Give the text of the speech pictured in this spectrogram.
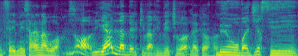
Mais ça n'a rien à voir. Non, il y a le label qui va arriver, tu vois. D'accord, ouais. Mais on va dire, c'est.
